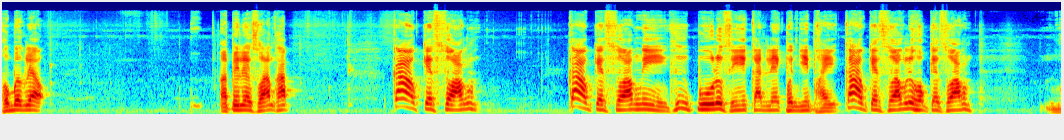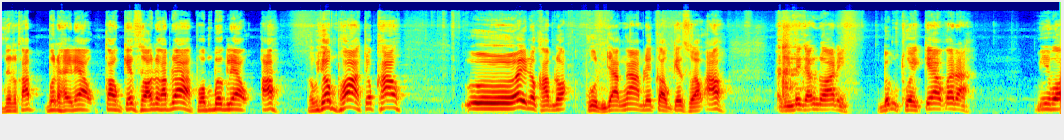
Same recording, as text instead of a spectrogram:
ผมเบิ่งแล้วอ่าเป็นเลขสองครับเก้าเกตสองเก้าเกตสองนี่คือปูฤาษีกันเล็กเพนยิบให้เก้าเกตสองหรือหกเกตสองนี่นะครับเบิ่งให้แล้วเก้าเกตสองนะครับนะผมเบิ่งแล้วเอา ท่านผู้ชมพ่อจบข่าวเอ้ยเนาะครับเนาะพุ่นยางงามเลยเก้าเกตสองเอาอันนี้ไม่ยังนอนนี่เบิ่งถ้วยแก้วก็นะมีบ่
